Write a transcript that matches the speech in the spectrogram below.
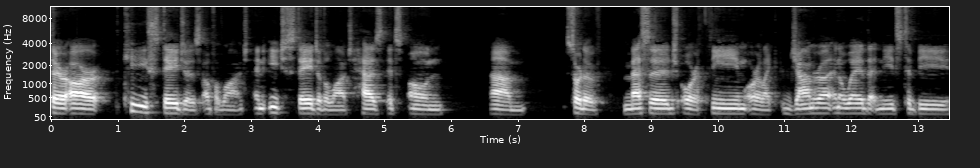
there are key stages of a launch, and each stage of the launch has its own um, sort of message or theme or like genre in a way that needs to be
